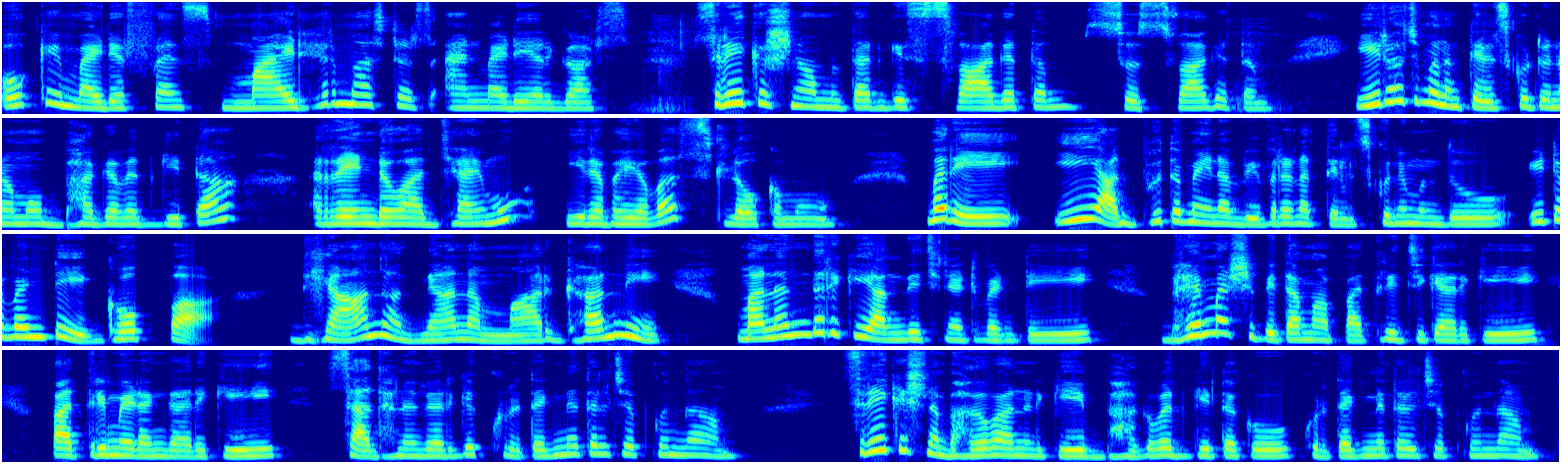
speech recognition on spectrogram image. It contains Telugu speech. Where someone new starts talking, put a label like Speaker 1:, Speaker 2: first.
Speaker 1: okay my dear friends. My dear masters and my dear gods. శ్రీకృష్ణామృతానికి స్వాగతం సుస్వాగతం. ఈరోజు మనం తెలుసుకుంటున్నాము భగవద్గీత రెండవ అధ్యాయము ఇరవయవ శ్లోకము. మరి ఈ అద్భుతమైన వివరణ తెలుసుకునే ముందు ఇటువంటి గొప్ప ధ్యాన జ్ఞాన మార్గాన్ని మనందరికీ అందించినటువంటి బ్రహ్మర్షి పితామా పత్రిజీ గారికి పత్రి మేడం గారికి సాధన గారికి కృతజ్ఞతలు చెప్పుకుందాం. శ్రీకృష్ణ భగవానుడికి భగవద్గీతకు కృతజ్ఞతలు చెప్పుకుందాం.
